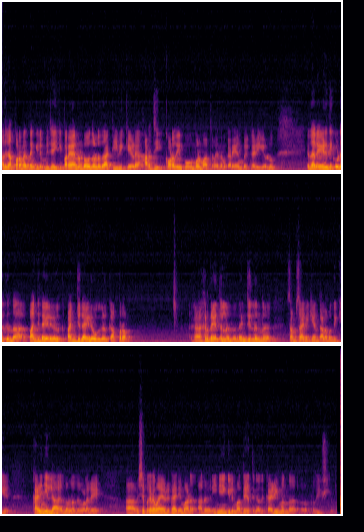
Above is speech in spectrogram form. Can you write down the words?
അതിനപ്പുറം എന്തെങ്കിലും വിജയ്ക്ക് പറയാനുണ്ടോ എന്നുള്ളത് ആ ടി വി കെയുടെ ഹർജി കോടതിയിൽ പോകുമ്പോൾ മാത്രമേ നമുക്കറിയാൻ കഴിയുകയുള്ളൂ. എന്നാൽ എഴുതി കൊടുക്കുന്ന പഞ്ച് ഡയലുകൾ പഞ്ച് ഡയലോഗുകൾക്കപ്പുറം ഹൃദയത്തിൽ നിന്ന് നെഞ്ചിൽ നിന്ന് സംസാരിക്കാൻ തളപതിക്ക് കഴിഞ്ഞില്ല എന്നുള്ളത് വളരെ ആ, വിഷമകരമായ ഒരു കാര്യമാണ്. അത് ഇനിയെങ്കിലും അദ്ദേഹത്തിന് അത് കഴിയുമെന്ന് പ്രതീക്ഷിക്കുന്നു.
